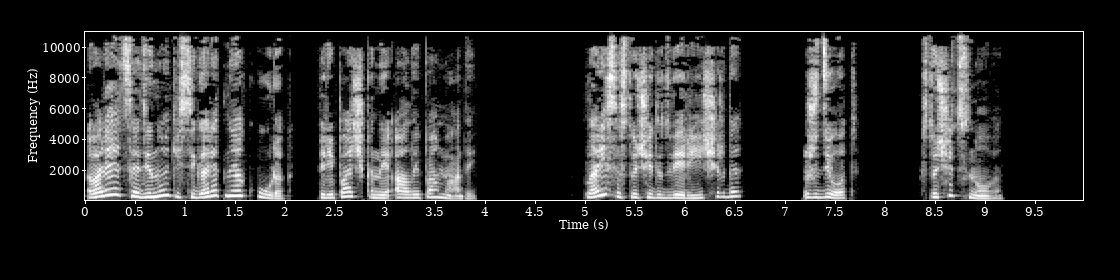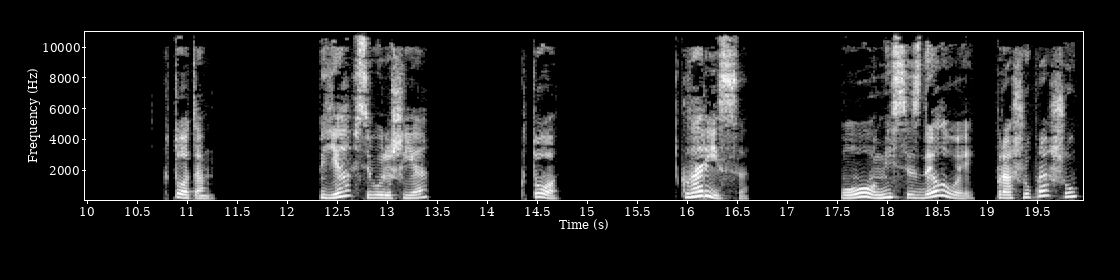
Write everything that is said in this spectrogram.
валяется одинокий сигаретный окурок, перепачканный алой помадой. Клариса стучит в дверь Ричарда, ждет, стучит снова. «Кто там?» «Я, всего лишь я». «Кто?» «Клариса». «О, миссис Дэллоуэй, прошу, прошу».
